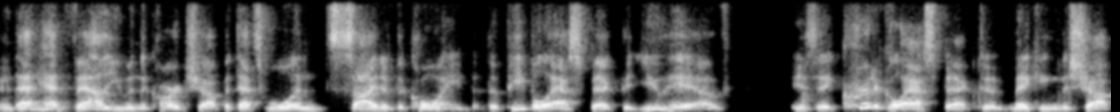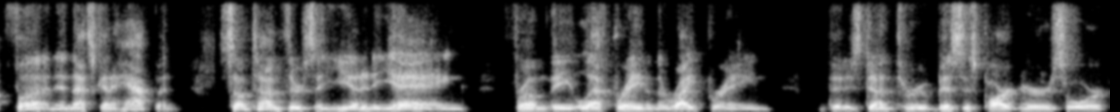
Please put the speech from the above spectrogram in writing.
And that had value in the card shop, but that's one side of the coin. The people aspect that you have is a critical aspect of making the shop fun, and that's going to happen. Sometimes there's a yin and a yang from the left brain and the right brain that is done through business partners or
